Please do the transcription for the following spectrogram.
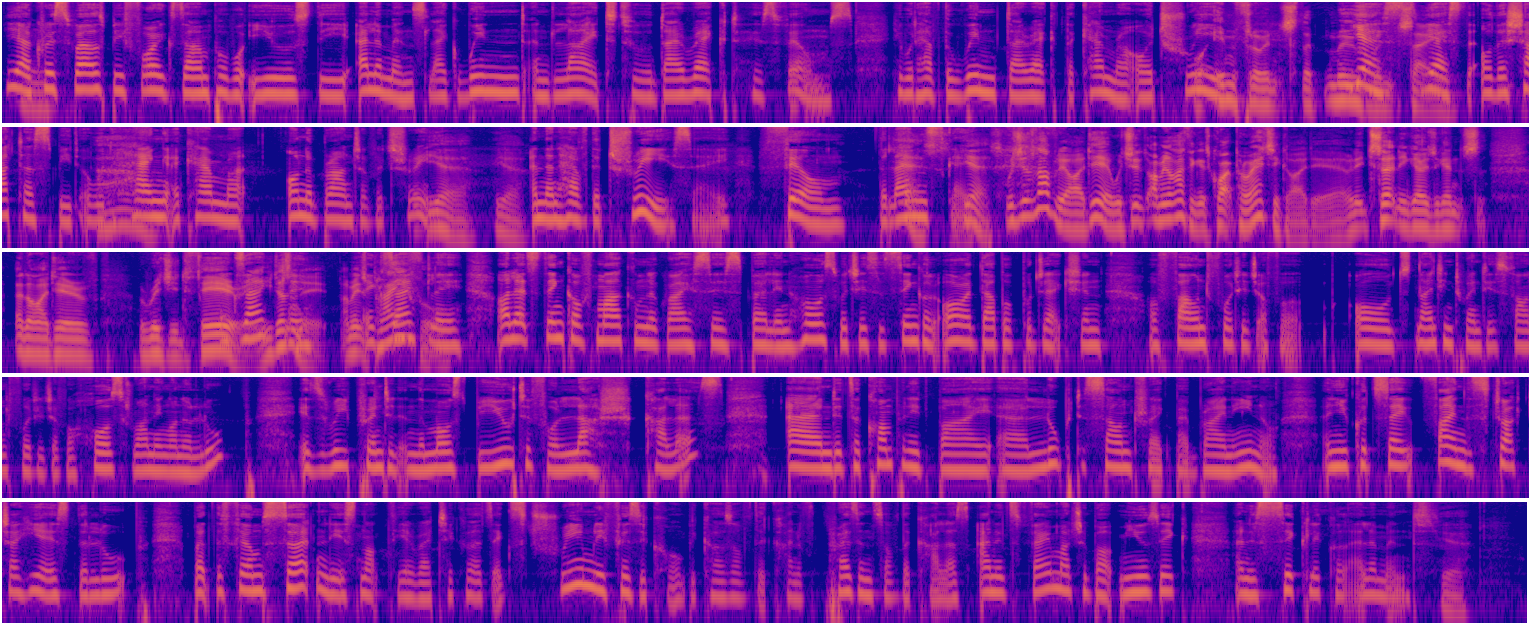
Yeah, Mm. Chris Welsby, for example, would use the elements like wind and light to direct his films. He would have the wind direct the camera or a tree. Or influence the movement. yes, say. yes, or the shutter speed, or would Ah. hang a camera on a branch of a tree. Yeah. Yeah. And then have the tree, say, film the landscape. Yes, which is a lovely idea. Which is, I mean, I think it's quite a poetic idea, and it certainly goes against an idea of rigid theory, exactly. doesn't it? I mean, it's exactly. playful. Or let's think of Malcolm Le Grice's Berlin Horse, which is a single or a double projection of found footage of a old 1920s found footage of a horse running on a loop. It's reprinted in the most beautiful, lush colors, and it's accompanied by a looped soundtrack by Brian Eno. And you could say, fine, the structure here is the loop, but the film certainly is not theoretical. It's extremely physical because of the kind of presence of the colors, and it's very much about music and a cyclical element. Yeah.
